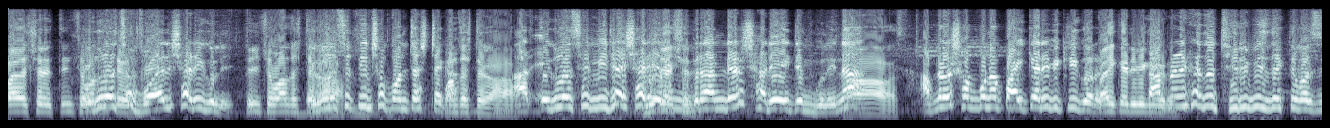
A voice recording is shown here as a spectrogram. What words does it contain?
বয়েল শাড়ি তিনশো এগুলো পঞ্চাশ হচ্ছে বয়েল শাড়িগুলি। তিনশো পঞ্চাশ টাকা। এগুলো হচ্ছে তিনশো পঞ্চাশ টাকা। 50 টাকা, হ্যাঁ। আর এগুলো হচ্ছে মিঠাই শাড়ি এবং। ব্র্যান্ডের শাড়ি আইটেম গুলি না? হ্যাঁ। আপনারা সম্পূর্ণ পাইকারি বিক্রি করেন। পাইকারি বিক্রি। আপনার এখানে থ্রি পিস দেখতে পাচ্ছি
